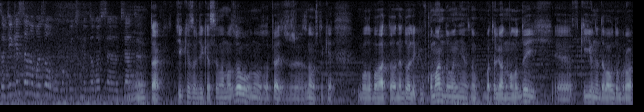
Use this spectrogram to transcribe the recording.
Завдяки силам Азову, мабуть, не вдалося взяти. Так, тільки завдяки силам Азову, ну опять же, знову ж таки, було багато недоліків в командуванні. Знову батальйон молодий, е, в Київ не давав добро.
